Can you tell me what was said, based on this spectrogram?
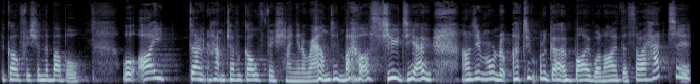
the goldfish in the bubble. Well, I don't happen to have a goldfish hanging around in my art studio. and I didn't want to. I didn't want to go and buy one either. So I had to.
